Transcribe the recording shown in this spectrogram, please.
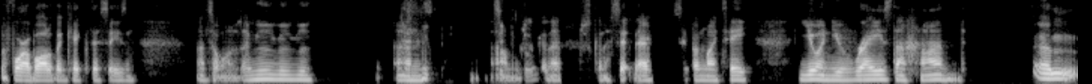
before a ball had been kicked this season. And someone was like, and I'm just gonna just gonna sit there sipping my tea. You and you've raised a hand. Um,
